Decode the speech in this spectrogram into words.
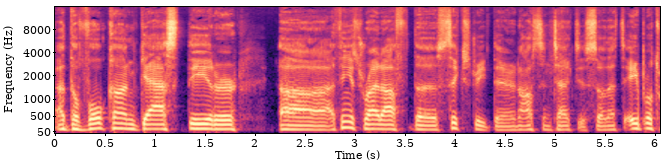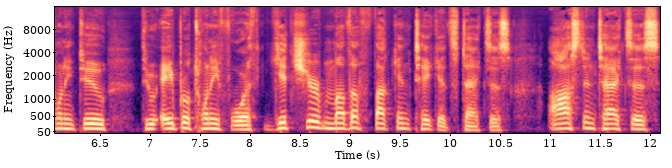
at the Vulcan Gas Theater. Uh, I think it's right off the 6th Street there in Austin, Texas. So that's April 22 through April 24th. Get your motherfucking tickets, Texas. Austin, Texas,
